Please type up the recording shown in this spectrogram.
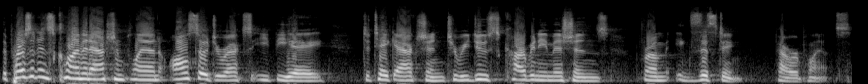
The President's Climate Action Plan also directs EPA to take action to reduce carbon emissions from existing power plants,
